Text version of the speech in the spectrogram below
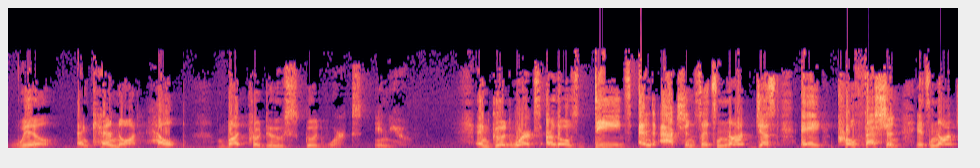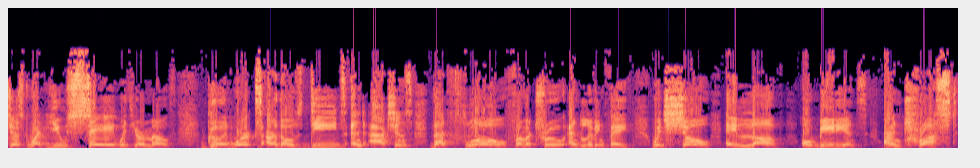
will and cannot help but produce good works in you. And good works are those deeds and actions. It's not just a profession. It's not just what you say with your mouth. Good works are those deeds and actions that flow from a true and living faith, which show a love, obedience, and trust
